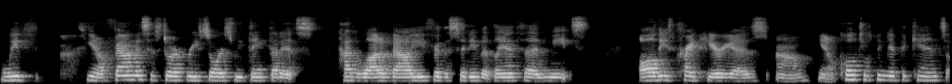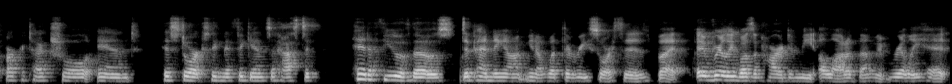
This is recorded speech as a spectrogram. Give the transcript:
we've you know found this historic resource. We think that it's has a lot of value for the city of Atlanta and meets all these criterias, um, you know, cultural significance, architectural, and historic significance. It has to hit a few of those depending on you know what the resource is but it really wasn't hard to meet a lot of them it really hit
